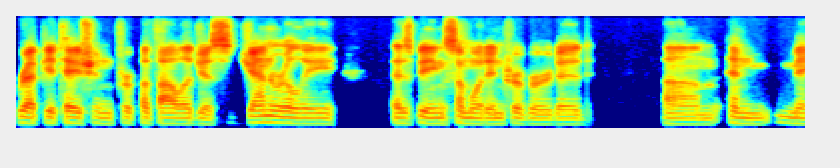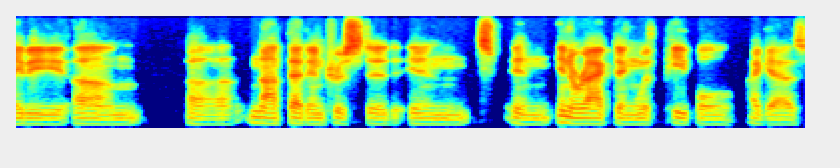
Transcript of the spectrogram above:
reputation for pathologists generally as being somewhat introverted um, and maybe um, uh, not that interested in in interacting with people, I guess.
